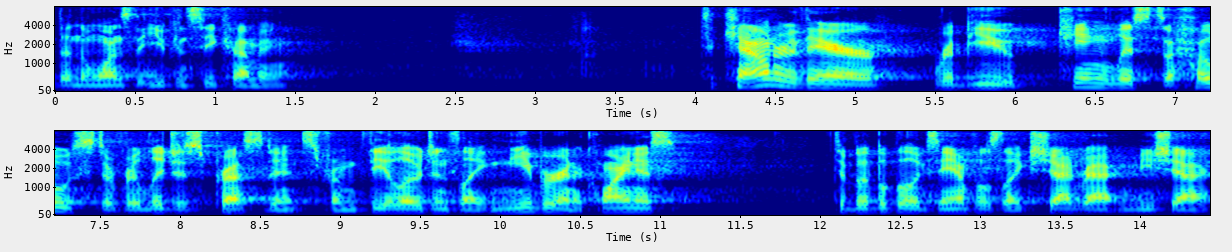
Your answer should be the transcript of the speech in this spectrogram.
than the ones that you can see coming. To counter their rebuke, King lists a host of religious precedents from theologians like Niebuhr and Aquinas to biblical examples like Shadrach, Meshach,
